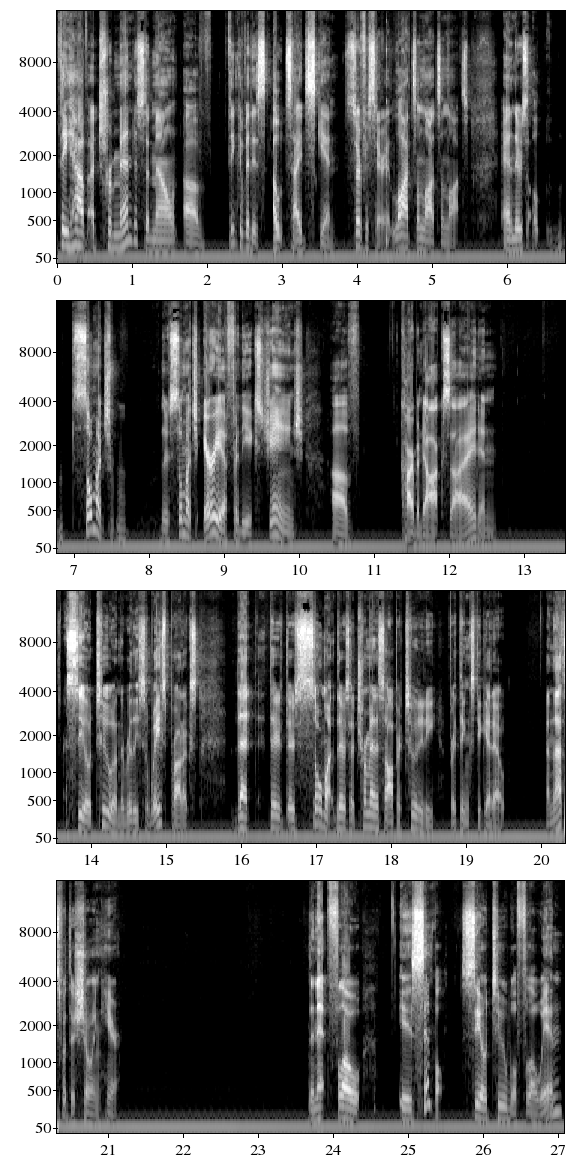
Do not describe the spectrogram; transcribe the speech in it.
they have a tremendous amount of think of it as outside skin surface area lots and lots and lots. And there's so much there's so much area for the exchange of carbon dioxide and CO2 and the release of waste products that there, there's so much there's a tremendous opportunity for things to get out. And that's what they're showing here. The net flow is simple. CO2 will flow in,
